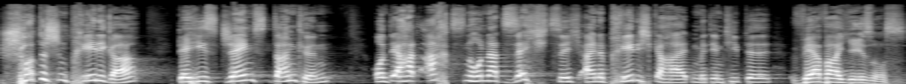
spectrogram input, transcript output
schottischen Prediger, der hieß James Duncan und der hat 1860 eine Predigt gehalten mit dem Titel Wer war Jesus?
